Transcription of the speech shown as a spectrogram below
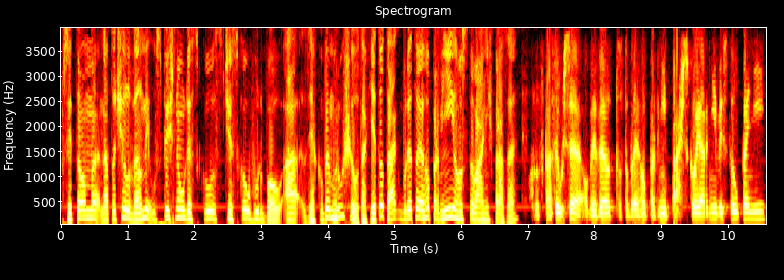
Přitom natočil velmi úspěšnou desku s českou hudbou a s Jakubem Hrušou. Tak je to tak? Bude to jeho první hostování v Praze? On v Praze už se objevil, toto bude jeho první pražsko-jarní vystoupení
